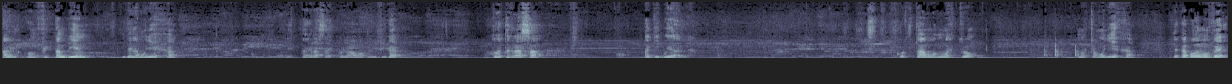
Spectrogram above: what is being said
al confit también de la molleja, esta grasa después la vamos a purificar. Toda esta grasa hay que cuidarla. Cortamos nuestro, nuestra molleja y acá podemos ver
